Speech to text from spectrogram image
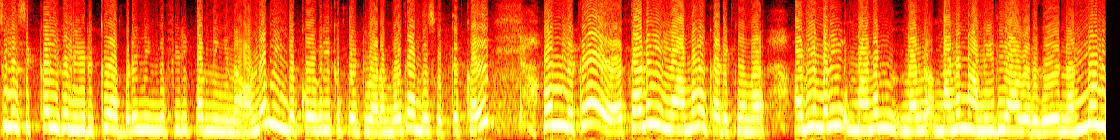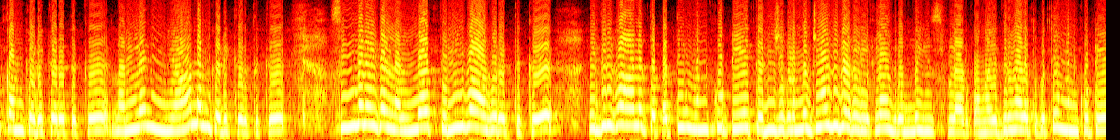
சில சிக்கல்கள் இருக்கு அப்படின்னு நீங்க ஃபீல் பண்ணீங்கனாலும் இந்த கோவிலுக்கு போயிட்டு வரும்போது அந்த சொத்துக்கள் உங்களுக்கு தடை இல்லாம கிடைக்குங்க. அதே மாதிரி மனம் நல்ல மனம் அமைதியாகிறது நல்லொழுக்கம் கிடைக்கிறதுக்கு நல்ல ஞானம் கிடைக்கிறதுக்கு சிந்தனைகள் நல்லா தெளிவாகிறதுக்கு எதிர்காலத்தை பத்தி முன்கூட்டியே தெரிஞ்சுக்கணும் ஜோதிடர்களுக்கு ஜோதிடர்களுக்குலாம் இது ரொம்ப யூஸ்ஃபுல்லா இருக்குங்க. எதிர்காலத்தை பத்தி முன்கூட்டியே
